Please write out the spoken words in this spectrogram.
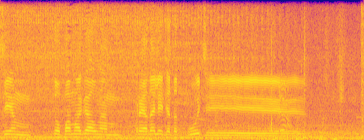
всем, кто помогал нам преодолеть этот путь, и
